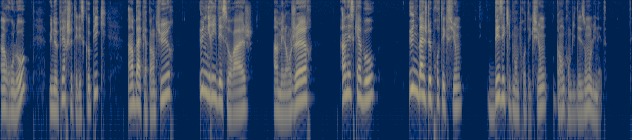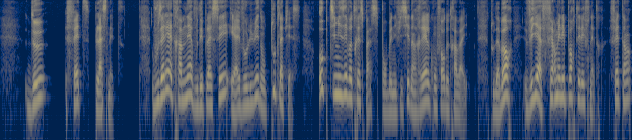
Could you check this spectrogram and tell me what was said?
un rouleau, une perche télescopique, un bac à peinture, une grille d'essorage, un mélangeur, un escabeau, une bâche de protection, des équipements de protection, gants, combinaisons, lunettes. 2. Faites place nette. Vous allez être amené à vous déplacer et à évoluer dans toute la pièce. Optimisez votre espace pour bénéficier d'un réel confort de travail. Tout d'abord, veillez à fermer les portes et les fenêtres. Faites un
